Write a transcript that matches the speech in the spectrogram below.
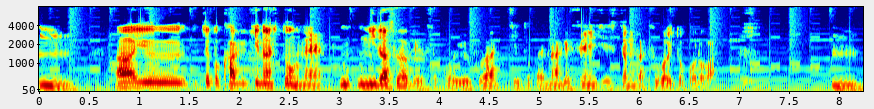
うん。ああいうちょっと過激な人をね、生み出すわけですよ。こういうふわっちとか投げ銭システムがすごいところは。うん。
